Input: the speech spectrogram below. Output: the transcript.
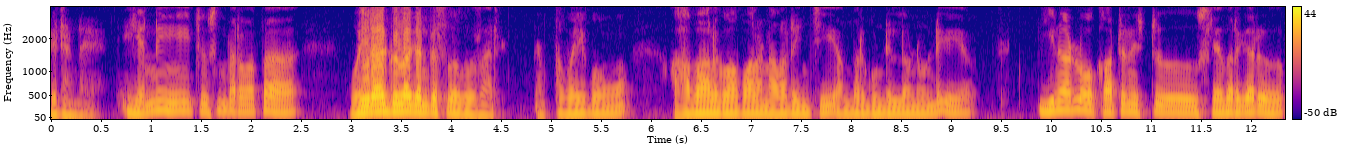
ఏంటండి ఇవన్నీ చూసిన తర్వాత వైరాగ్యంలా కనిపిస్తుంది ఒక్కోసారి. ఎంత వైభవం ఆబాల గోపాలను అలరించి అందరి గుండెల్లో నుండి ఈనాడులో ఒక కార్టూనిస్టు శ్రీధర్ గారు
